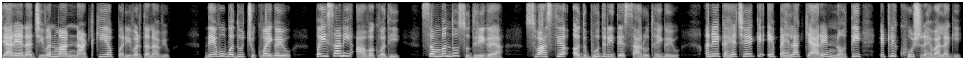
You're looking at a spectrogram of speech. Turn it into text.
ત્યારે એના જીવનમાં નાટકીય પરિવર્તન આવ્યું. દેવું બધું ચૂકવાઈ ગયું પૈસાની આવક વધી સંબંધો સુધરી ગયા સ્વાસ્થ્ય અદ્ભુત રીતે સારું થઈ ગયું અને કહે છે કે એ પહેલાં ક્યારે નહોતી એટલી ખુશ રહેવા લાગી.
